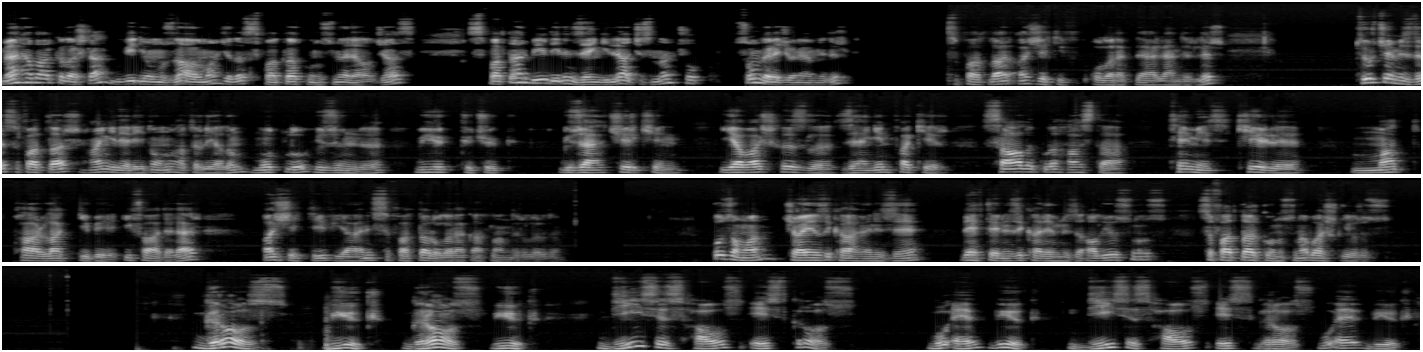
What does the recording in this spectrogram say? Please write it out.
Merhaba arkadaşlar. Bu videomuzda Almanca'da sıfatlar konusunu ele alacağız. Sıfatlar bir dilin zenginliği açısından çok son derece önemlidir. Sıfatlar adjektif olarak değerlendirilir. Türkçemizde sıfatlar hangileriydi onu hatırlayalım. Mutlu, hüzünlü, büyük, küçük, güzel, çirkin, yavaş, hızlı, zengin, fakir, sağlıklı, hasta, temiz, kirli, mat, parlak gibi ifadeler adjektif yani sıfatlar olarak adlandırılırdı. O zaman çayınızı kahvenizi, defterinizi kaleminizi alıyorsunuz. Sıfatlar konusuna başlıyoruz. Groß, büyük, groß, büyük. Dieses Haus ist groß. Bu ev büyük. Dieses Haus ist groß. Bu ev büyük.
